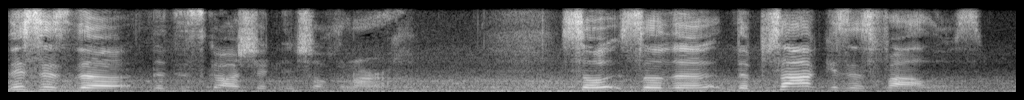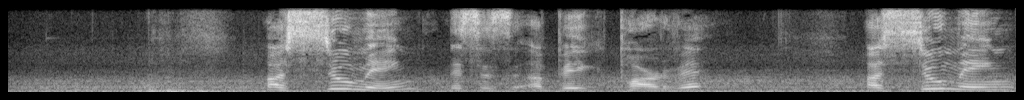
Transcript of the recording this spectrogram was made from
This is the, the discussion in Shulchan Aruch. So, so the, the psak is as follows. Assuming, this is a big part of it, assuming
